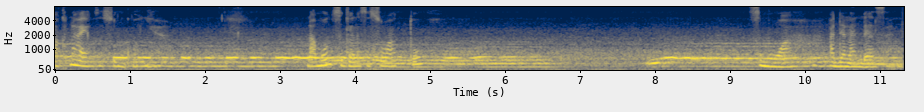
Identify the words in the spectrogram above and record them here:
makna yang sesungguhnya. Namun segala sesuatu semua ada landasannya.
